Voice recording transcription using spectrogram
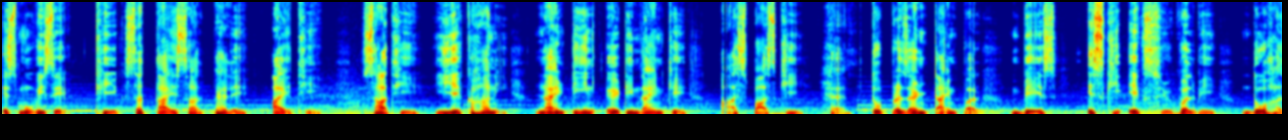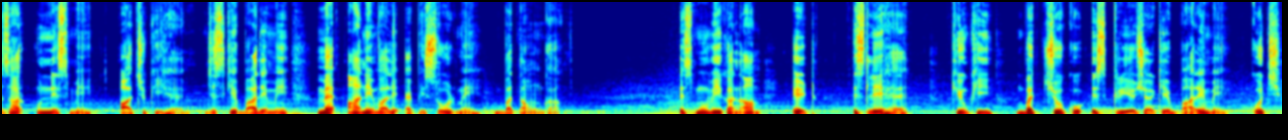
इस मूवी से ठीक 27 साल पहले आई थी। साथ ही ये कहानी 1989 के आसपास की है। तो प्रेजेंट टाइम पर बेस इसकी एक सीक्वल भी 2019 में आ चुकी है, जिसके बारे में मैं आने वाले एपिसोड में बताऊँगा। इस मूवी का नाम इट इसलिए है क्योंकि बच्चों को इस क्रिएचर के बारे में कुछ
